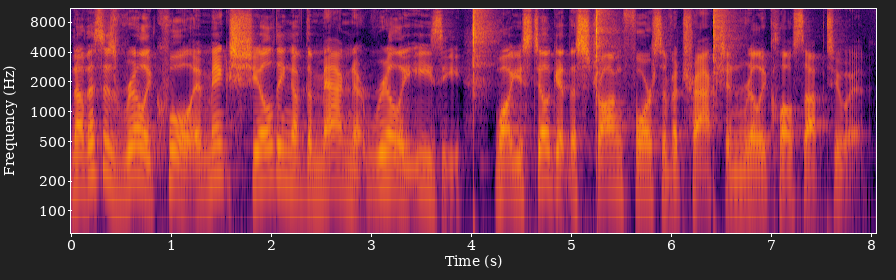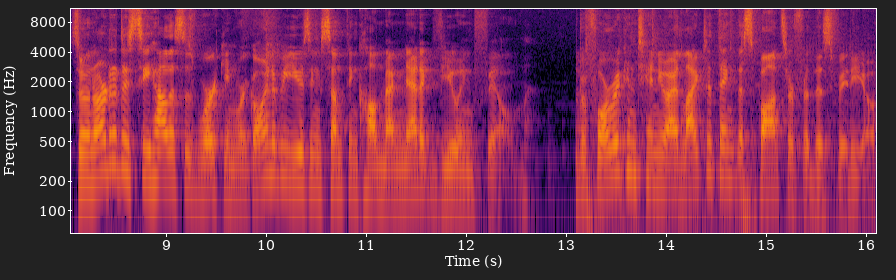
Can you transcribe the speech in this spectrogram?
Now this is really cool. It makes shielding of the magnet really easy while you still get the strong force of attraction really close up to it. So in order to see how this is working, we're going to be using something called magnetic viewing film. Before we continue, I'd like to thank the sponsor for this video.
